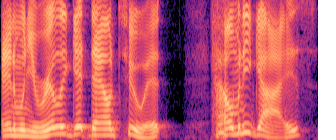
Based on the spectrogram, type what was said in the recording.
And when you really get down to it, how many guys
